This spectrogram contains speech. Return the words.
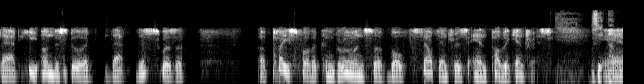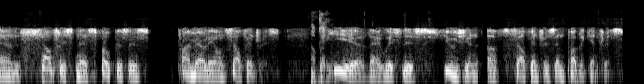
that he understood that this was a a place for the congruence of both self interest and public interest. See, and selfishness focuses primarily on self interest. Okay. But here there was this fusion of self interest and public interest.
